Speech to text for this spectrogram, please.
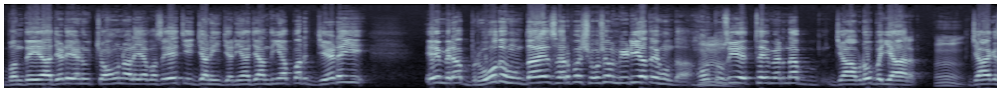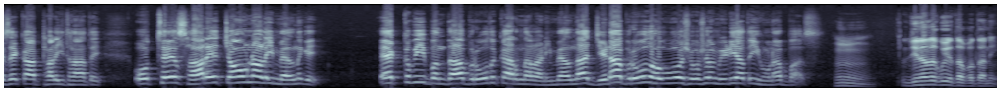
ਬੰਦੇ ਆ ਜਿਹੜੇ ਇਹਨੂੰ ਚਾਹਣ ਵਾਲੇ ਆ ਬਸ ਇਹ ਚੀਜ਼ਾਂ ਨਹੀਂ ਜਰੀਆਂ ਜਾਂਦੀਆਂ। ਪਰ ਜਿਹੜੀ ਇਹ ਮੇਰਾ ਵਿਰੋਧ ਹੁੰਦਾ ਹੈ ਸਿਰਫ ਸੋਸ਼ਲ ਮੀਡੀਆ ਤੇ ਹੁੰਦਾ। ਹੁਣ ਤੁਸੀਂ ਇੱਥੇ ਮੇਰੇ ਨਾਲ ਜਾਵੜੋ ਬਾਜ਼ਾਰ। ਜਾਂ ਕਿਸੇ ਇਕੱਠ ਵਾਲੀ ਥਾਂ ਤੇ। ਉੱਥੇ ਸਾਰੇ ਚਾਹਣ ਵਾਲੇ ਮਿਲਣਗੇ। ਇੱਕ ਵੀ ਬੰਦਾ ਵਿਰੋਧ ਕਰਨ ਵਾਲਾ ਨਹੀਂ ਮਿਲਣਾ ਜਿਹੜਾ ਵਿਰੋਧ ਹੋਊ ਉਹ ਸੋਸ਼ਲ ਮੀਡੀਆ ਤੇ ਹੀ ਹੋਣਾ ਬਸ। ਹੂੰ ਜਿਨ੍ਹਾਂ ਦਾ ਕੋਈ ਅਤਾ ਪਤਾ ਨਹੀਂ।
